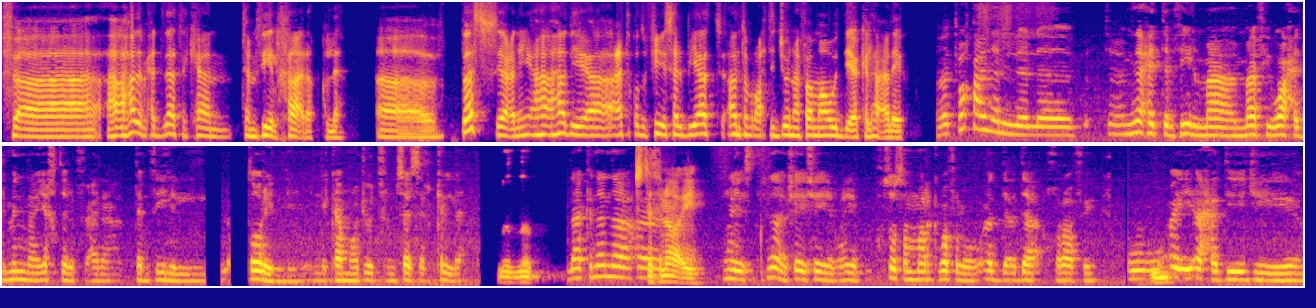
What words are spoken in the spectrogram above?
فهذا بحد ذاته كان تمثيل خارق له. بس يعني هذه أعتقد في سلبيات أنتم راح تجونها فما ودي أكلها عليكم أتوقع إن من ناحية التمثيل ما ما في واحد منا يختلف على التمثيل الاسطوري اللي, اللي كان موجود في المسلسل كله. بالضبط. لكن أنا استثنائي. اي استثنائي شيء شيء رهيب. خصوصا مارك بافلو أدى أداء خرافي. وأي أحد يجي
